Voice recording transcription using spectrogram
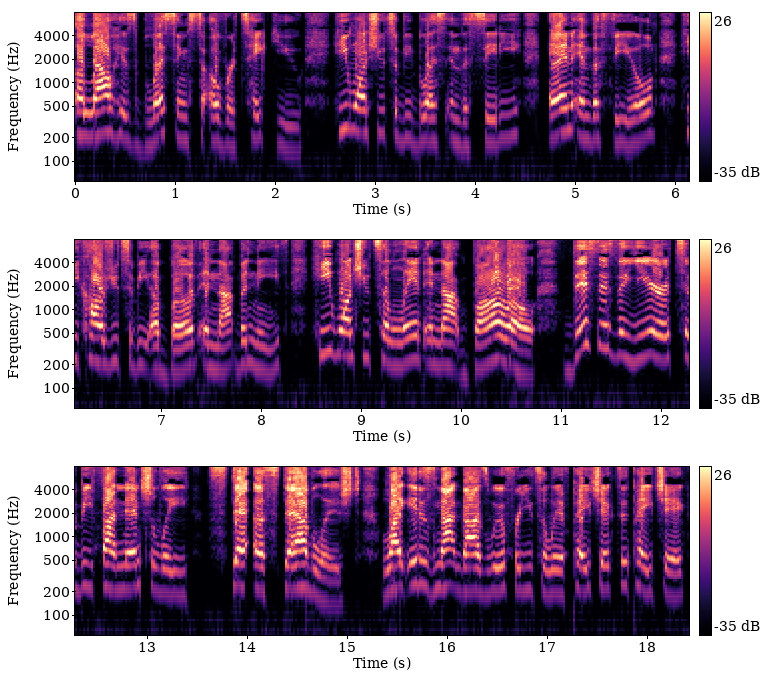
allow his blessings to overtake you. He wants you to be blessed in the city and in the field. He calls you to be above and not beneath. He wants you to lend and not borrow. This is the year to be financially sta- established. Like it is not God's will for you to live paycheck to paycheck,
